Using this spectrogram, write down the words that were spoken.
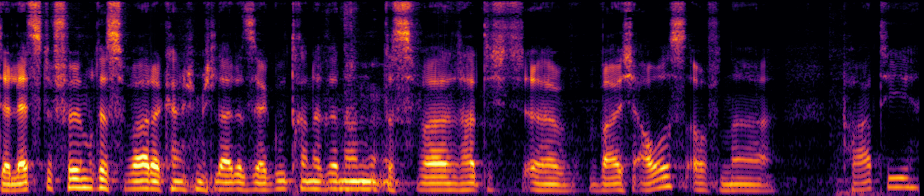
der letzte Filmriss war, da kann ich mich leider sehr gut dran erinnern. Das war, hatte ich, äh, war ich aus auf einer Party.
